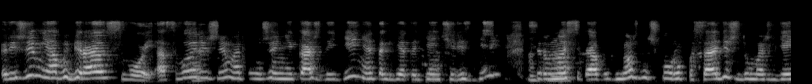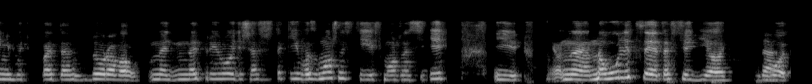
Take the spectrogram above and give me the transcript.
режим я выбираю свой, а свой режим это уже не каждый день, это где-то день через день. Все равно себя возьмешь за шкуру, посадишь, думаешь, где-нибудь это здорово на, на природе. Сейчас же такие возможности есть, можно сидеть и на, на улице это все делать. Да. Вот.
